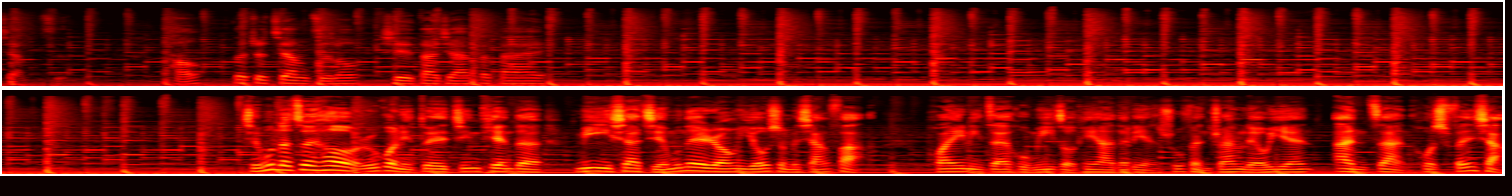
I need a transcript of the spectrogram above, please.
这样子。好，那就这样子喽，谢谢大家，拜拜。节目的最后，如果你对今天的咪一下节目内容有什么想法，欢迎你在虎咪走天涯的脸书粉专留言、按赞或是分享。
